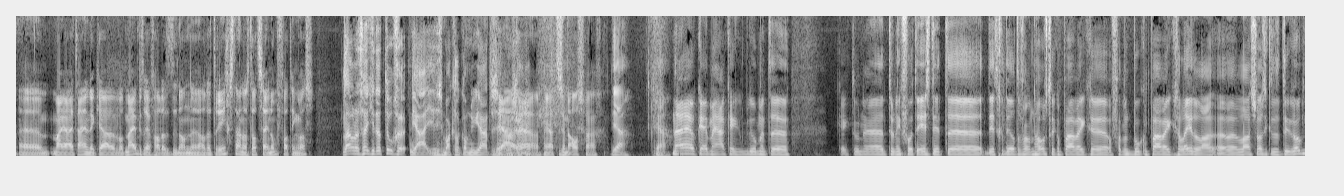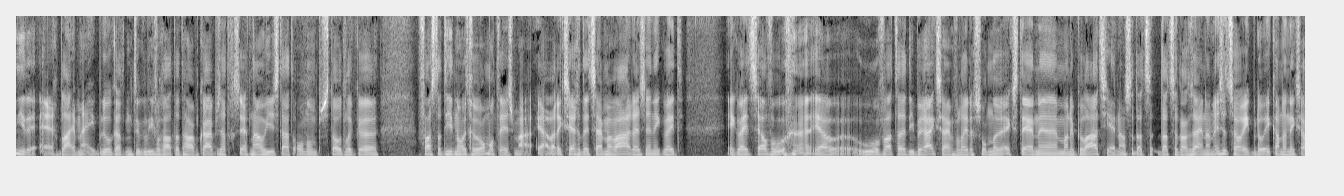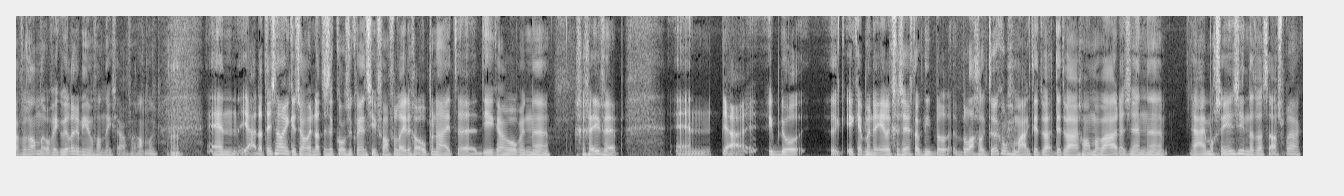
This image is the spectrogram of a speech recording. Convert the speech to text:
Ehm, maar ja, uiteindelijk, ja, wat mij betreft, had het, er dan, eh, had het erin gestaan als dat zijn opvatting was. Laurens, had je dat toege... Ja, het is makkelijk om nu ja te zeggen Ja, ja, waarschijnlijk. maar ja, het is een alsvraag. Ja, ja. Nee, oké, maar ja, kijk, ik bedoel met... eh, kijk, toen, eh, toen ik voor het eerst dit, eh, dit gedeelte van het hoofdstuk een paar weken... of van het boek een paar weken geleden la- las... was ik er natuurlijk ook niet erg blij mee. Ik bedoel, ik had natuurlijk liever gehad dat Harm Kuipers had gezegd... nou, hier staat onomstotelijk eh, vast dat hier nooit gerommeld is. Maar ja, wat ik zeg, dit zijn mijn waarden en ik weet... Ik weet zelf hoe, ja, hoe of wat eh, die bereikt zijn, volledig zonder externe manipulatie. En als ze dat, ze- dat ze dan zijn, dan is het zo. Ik bedoel, ik kan er niks aan veranderen. Of ik wil er in ieder geval niks aan veranderen. En ja, dat is nou een keer zo. En dat is de consequentie van volledige openheid eh, die ik aan Robin eh, gegeven heb. En ja, ik bedoel, ik, ik heb me er eerlijk gezegd ook niet be- belachelijk druk om gemaakt. Dit, wa dit waren gewoon mijn waardes. En ja, hij mocht ze inzien. Dat was de afspraak.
